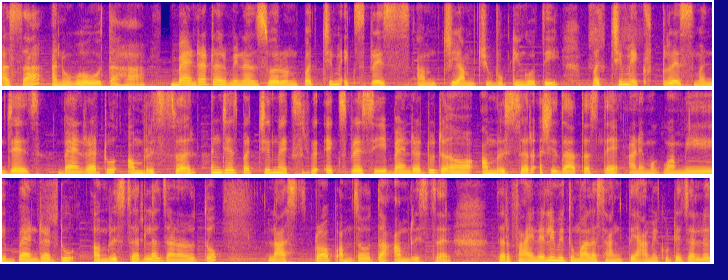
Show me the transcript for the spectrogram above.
असा अनुभव होता हा. बँड्रा टर्मिनल्सवरून पश्चिम एक्सप्रेस आमची आमची बुकिंग होती. पश्चिम एक्सप्रेस म्हणजेच बँड्रा टू अमृतसर. म्हणजेच पश्चिम एक्सप्रे एक्सप्रेस ही बँड्रा टू अमृतसर अशी जात असते. आणि मग आम्ही बँड्रा टू अमृतसरला जाणार होतो. लास्ट स्टॉप आमचा होता अमृतसर. तर फायनली मी तुम्हाला सांगते आम्ही कुठे चाललो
